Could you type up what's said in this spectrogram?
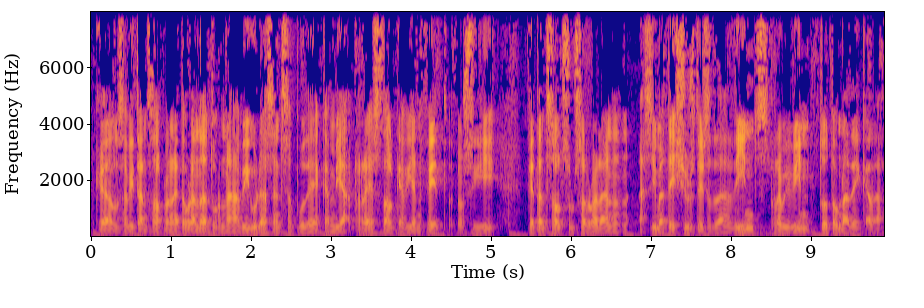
que els habitants del planeta hauran de tornar a viure sense poder canviar res del que havien fet. O sigui, que tan sols s'observaran a si mateixos des de dins, revivint tota una dècada.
